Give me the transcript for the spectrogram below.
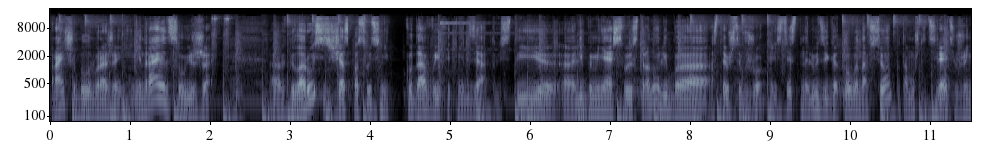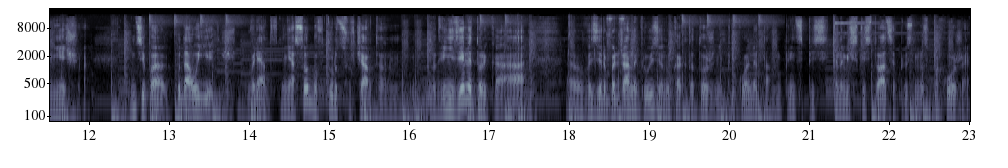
раньше было выражение «не нравится — уезжай». Э, в Беларуси сейчас, по сути, никуда выехать нельзя. То есть ты э, либо меняешь свою страну, либо остаешься в жопе. Естественно, люди готовы на все, потому что терять уже нечего. Ну, типа, куда уедешь? Вариантов-то не особо. В Турцию, в чартер на две недели только, а э, в Азербайджан и Грузию, ну, как-то тоже не прикольно. Там, в принципе, экономическая ситуация плюс-минус похожая.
